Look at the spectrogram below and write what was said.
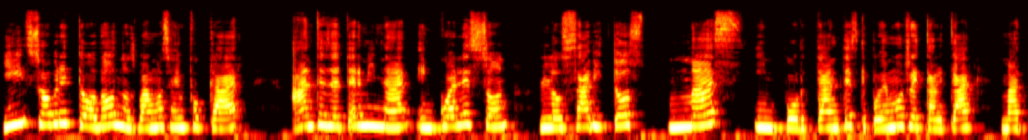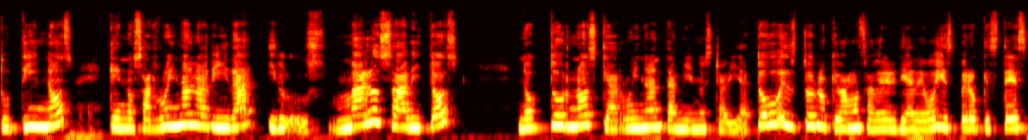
Y sobre todo nos vamos a enfocar antes de terminar en cuáles son los hábitos más importantes que podemos recalcar matutinos que nos arruinan la vida y los malos hábitos nocturnos que arruinan también nuestra vida. Todo esto es lo que vamos a ver el día de hoy. Espero que estés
